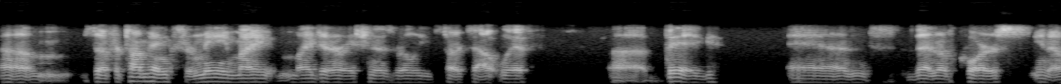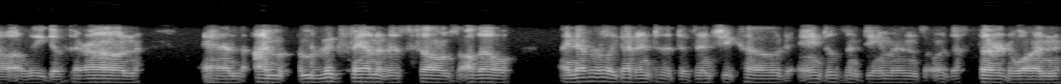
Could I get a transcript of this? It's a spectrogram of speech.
um, so for Tom Hanks for me my my generation is really starts out with uh, Big. And then of course you know A League of Their Own. And I'm I'm a big fan of his films although I never really got into the Da Vinci Code, Angels and Demons, or the third one,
